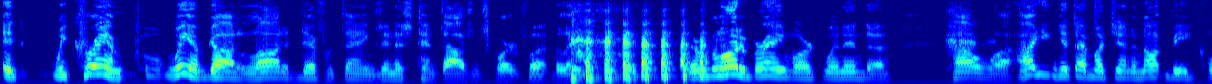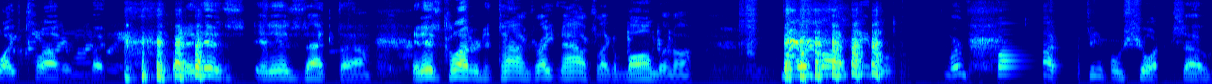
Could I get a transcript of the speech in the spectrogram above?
it we cram we have got a lot of different things in this 10,000 square foot believe me there was a lot of brain work went into how uh, how you can get that much in and not be quite cluttered, but but it is it is that uh, it is cluttered at times. Right now, it's like a bomb went off. But we're five people. We're five people short, so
